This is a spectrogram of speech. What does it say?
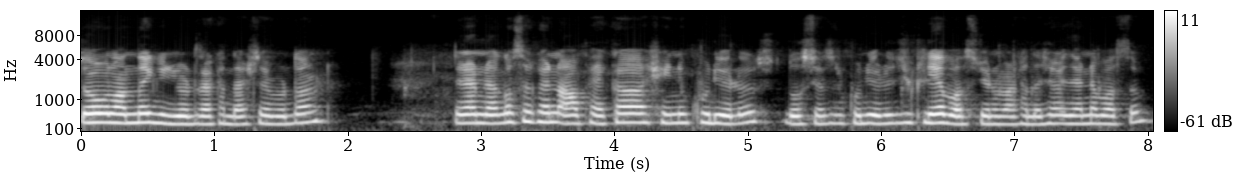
Doğulan'da giriyoruz arkadaşlar buradan. RAM Lego Soccer'ın APK şeyini kuruyoruz. Dosyasını kuruyoruz. Yükleye basıyorum arkadaşlar. Üzerine basıp.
